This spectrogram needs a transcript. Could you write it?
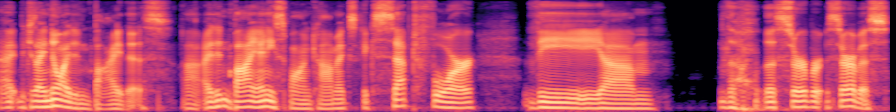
I, because I know I didn't buy this. Uh, I didn't buy any Spawn comics except for the um, the the Cerber- Cerebus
